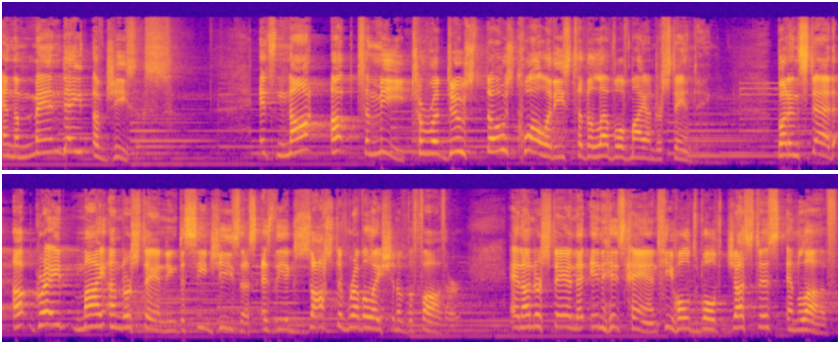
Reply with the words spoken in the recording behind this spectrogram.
and the mandate of Jesus, it's not up to me to reduce those qualities to the level of my understanding, but instead upgrade my understanding to see Jesus as the exhaustive revelation of the Father and understand that in his hand he holds both justice and love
